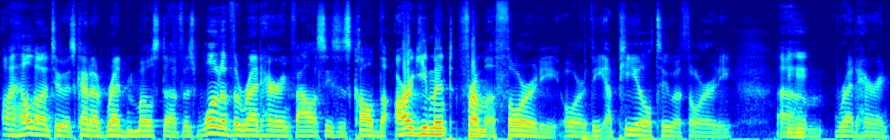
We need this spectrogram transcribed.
I held on to is kind of read most of is one of the red herring fallacies is called the argument from authority or the appeal to authority. Um, Red herring.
